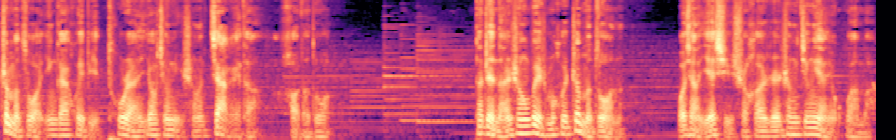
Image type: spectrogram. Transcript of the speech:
这么做应该会比突然要求女生嫁给他好得多。但这男生为什么会这么做呢？我想，也许是和人生经验有关吧，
